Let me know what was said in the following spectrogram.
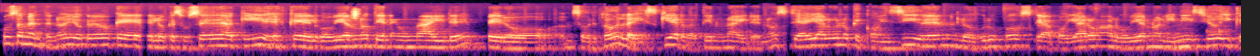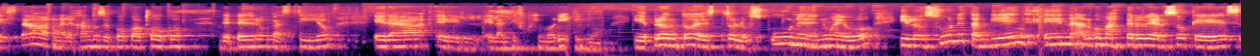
Justamente, ¿no? Yo creo que lo que sucede aquí es que el gobierno tiene un aire, pero sobre todo la izquierda tiene un aire, ¿no? Si hay algo en lo que coinciden los grupos que apoyaron al gobierno al inicio y que estaban alejándose poco a poco de Pedro Castillo, era el, antifujimorismo. Y de pronto esto los une de nuevo y los une también en algo más perverso que es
